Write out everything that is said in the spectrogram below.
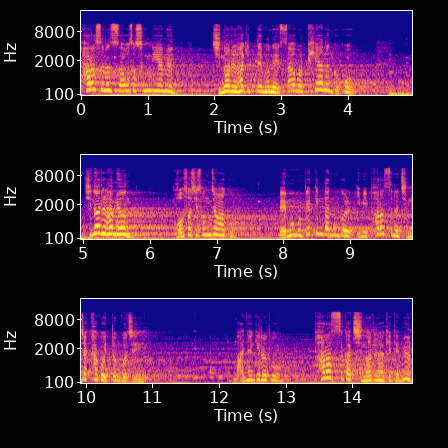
파라스는 싸워서 승리하면 진화를 하기 때문에 싸움을 피하는 거고 진화를 하면 버섯이 성장하고 내 몸을 뺏긴다는 걸 이미 파라스는 짐작하고 있던 거지. 만약이라도 파라스가 진화를 하게 되면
